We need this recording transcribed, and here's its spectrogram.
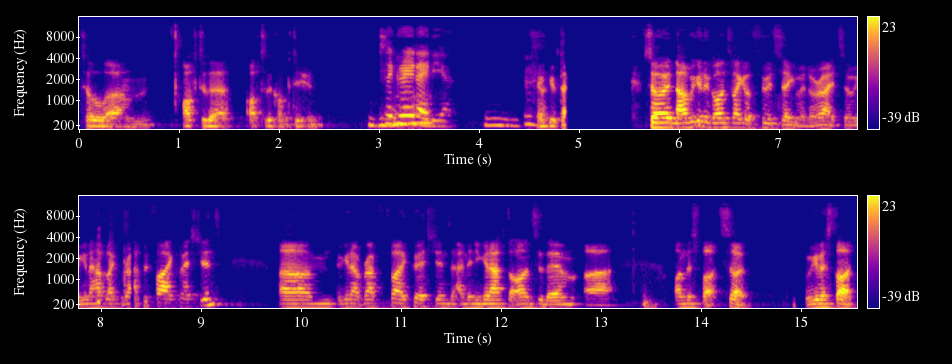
till um, after the after the competition. It's a great idea. Thank you. So now we're going to go into like a food segment. All right. So we're going to have like rapid fire questions. Um, we're going to have rapid fire questions, and then you're going to have to answer them uh, on the spot. So we're going to start.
